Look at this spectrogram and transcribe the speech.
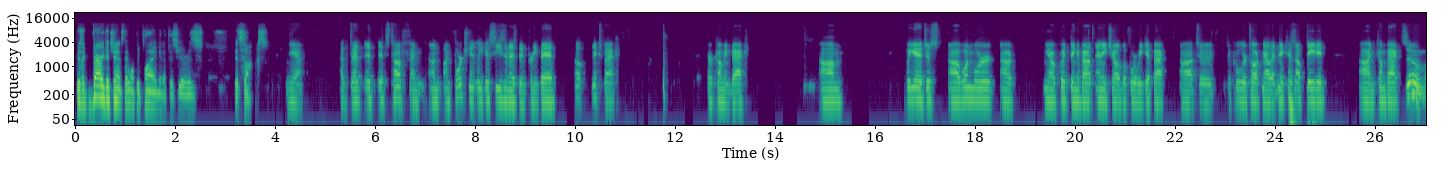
there's a very good chance they won't be playing in it this year is it sucks. Yeah, that, that it, it's tough, and un, unfortunately, this season has been pretty bad. Oh, Nick's back or coming back. Um, but yeah, just uh, one more uh, you know, quick thing about NHL before we get back uh, to the cooler talk. Now that Nick has updated uh, and come back. Zoom,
